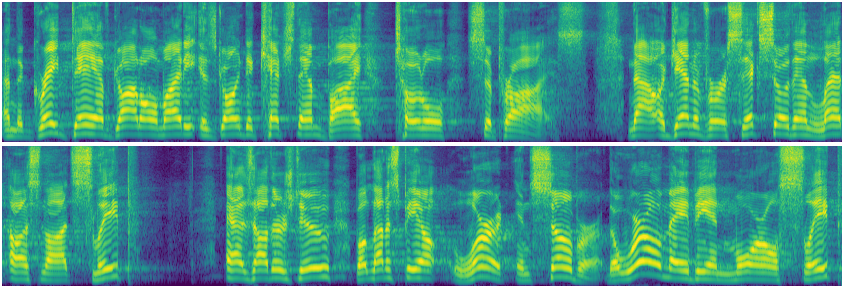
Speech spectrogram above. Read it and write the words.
and the great day of God Almighty is going to catch them by total surprise. Now, again in verse 6 so then let us not sleep as others do, but let us be alert and sober. The world may be in moral sleep,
